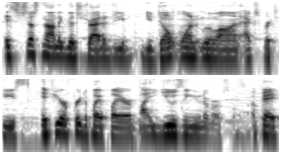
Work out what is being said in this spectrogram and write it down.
It's just not a good strategy. You don't want Mulan expertise if you're a free-to-play player by using universals okay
